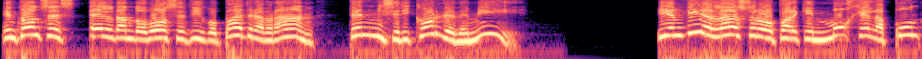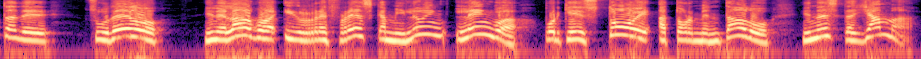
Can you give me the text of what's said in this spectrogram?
Entonces él dando voces dijo, Padre Abraham, ten misericordia de mí. Y envía a Lázaro para que moje la punta de su dedo en el agua y refresca mi lengua, porque estoy atormentado en esta llama.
